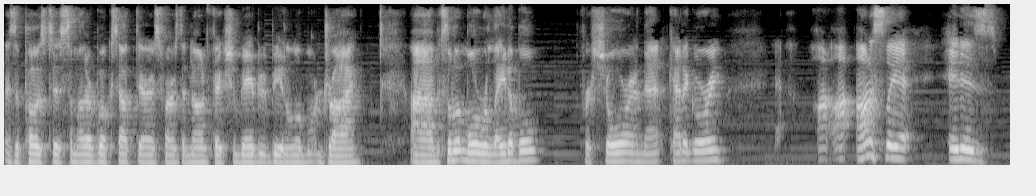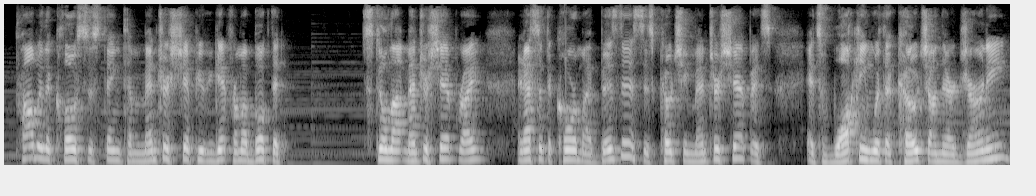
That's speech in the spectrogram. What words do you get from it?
as opposed to some other books out there, as far as the nonfiction, maybe being a little more dry. Um, it's a little bit more relatable, for sure, in that category. Honestly, it is probably the closest thing to mentorship you can get from a book that still not mentorship, right? And that's at the core of my business is coaching mentorship. It's it's walking with a coach on their journey,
